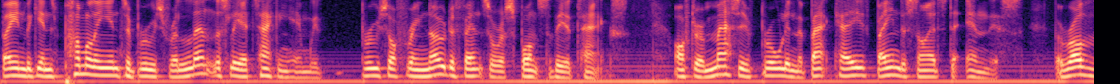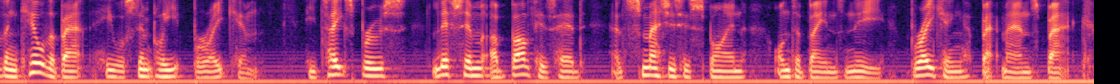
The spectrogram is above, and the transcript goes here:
Bane begins pummeling into Bruce, relentlessly attacking him, with Bruce offering no defense or response to the attacks. After a massive brawl in the Batcave, Bane decides to end this. But rather than kill the Bat, he will simply break him. He takes Bruce, lifts him above his head, and smashes his spine onto Bane's knee, breaking Batman's back.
